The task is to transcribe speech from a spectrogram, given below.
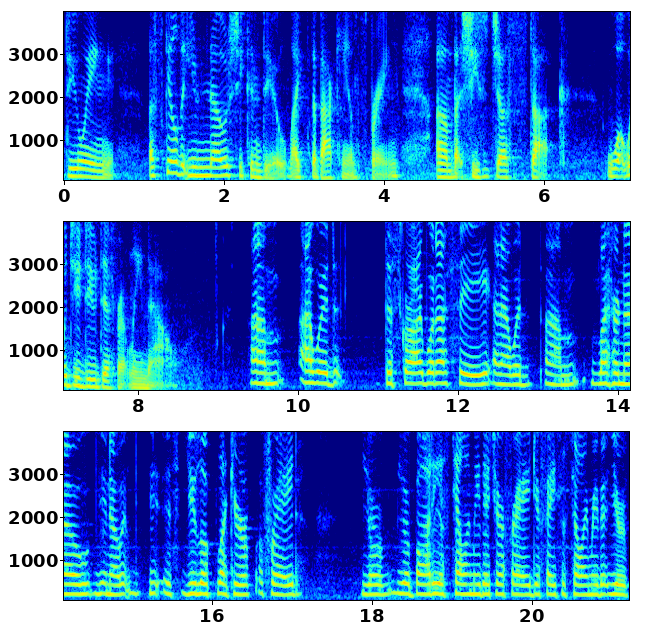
doing a skill that you know she can do like the back handspring um, but she's just stuck. What would you do differently now? Um, i would describe what i see and i would um, let her know you know it, you look like you're afraid your, your body is telling me that you're afraid. Your face is telling me that you're,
